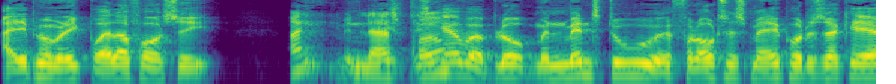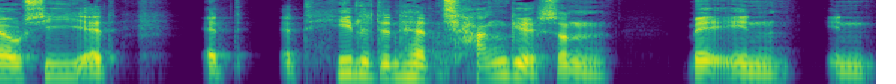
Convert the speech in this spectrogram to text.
Ej, det behøver man ikke briller for at se. Nej, Men lad os det skal prøve. jo være blå. Men mens du øh, får lov til at smage på det, så kan jeg jo sige, at, at, at hele den her tanke sådan med en, en,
